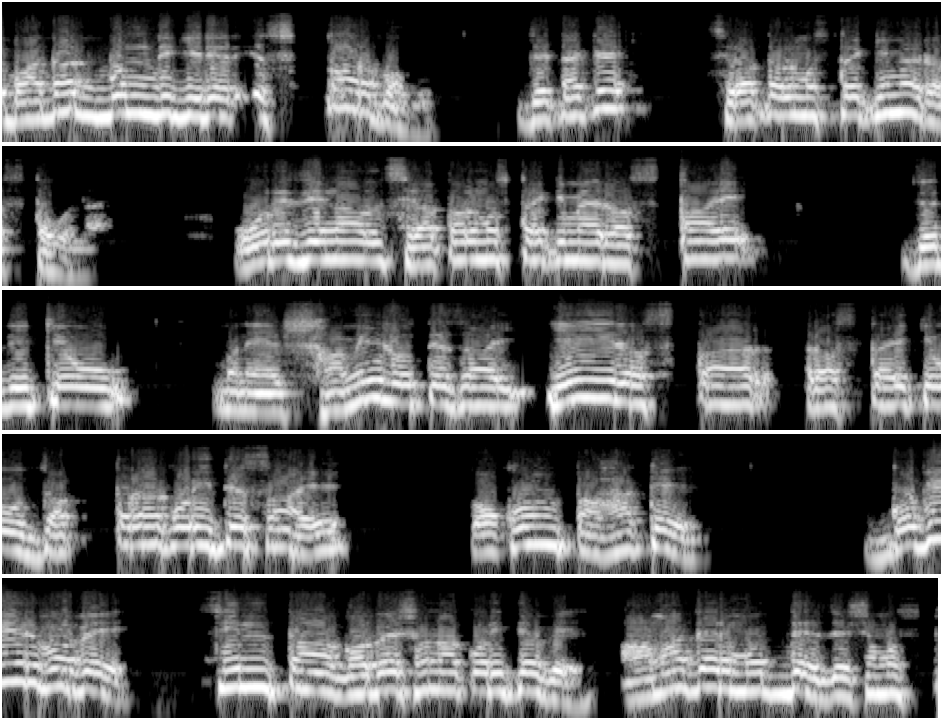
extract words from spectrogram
এবাদাত বন্দিগিরের স্তর পাবো, যেটাকে সিরাতাল মুস্তাকিমের রাস্তা বলা হয়। অরিজিনাল সিরাতাল মুস্তাকিমের রাস্তায় যদি কেউ মানে সামিল হতে চায় এই রাস্তার, রাস্তায় কেউ যাত্রা করিতে চায়, তখন তাহাকে গভীরভাবে চিন্তা, গবেষণা করিতে হবে। আমাদের মধ্যে যে সমস্ত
